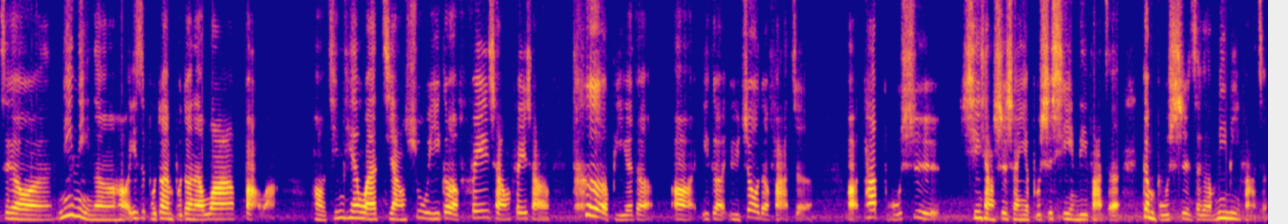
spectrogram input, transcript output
这个妮妮呢，哈，一直不断不断的挖宝啊。好，今天我要讲述一个非常非常特别的啊，一个宇宙的法则啊，它不是。心想事成也不是吸引力法则，更不是这个秘密法则，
